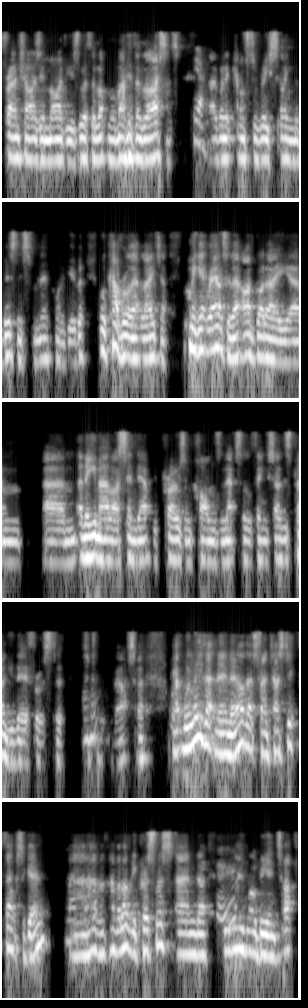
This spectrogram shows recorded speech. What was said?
franchise, in my view, is worth a lot more money than a license Yeah, uh, when it comes to reselling the business from their point of view. But we'll cover all that later. When we get round to that, I've got a um, um, an email I send out with pros and cons and that sort of thing. So there's plenty there for us to, to Mhm. talk about. So right, we'll leave that there now. That's fantastic. Thanks again. Uh, have, a, have a lovely Christmas and uh, You we may well be in touch.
